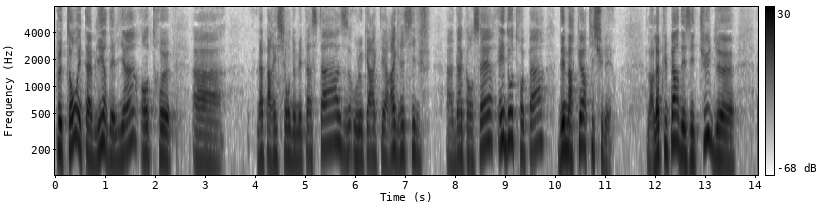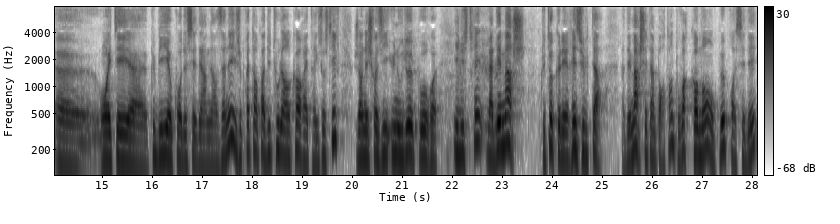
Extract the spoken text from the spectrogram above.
peut-on établir des liens entre l'apparition de métastases ou le caractère agressif d'un cancer et d'autre part des marqueurs tissulaires Alors la plupart des études euh, ont été euh, publiés au cours de ces dernières années. Je ne prétends pas du tout là encore être exhaustif. J'en ai choisi une ou deux pour euh, illustrer la démarche plutôt que les résultats. La démarche est importante pour voir comment on peut procéder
